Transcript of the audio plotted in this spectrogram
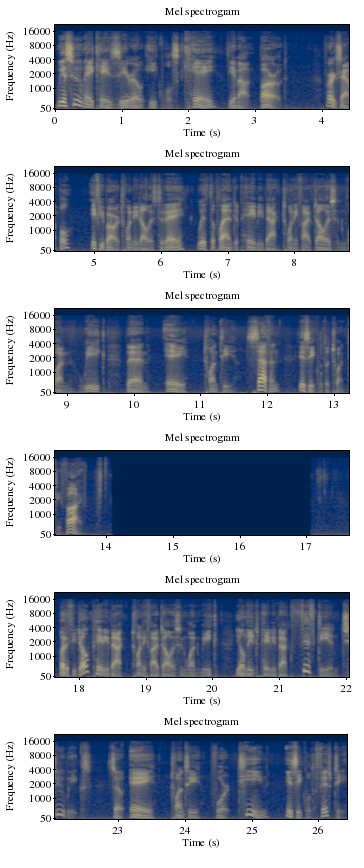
We assume ak0 equals k, the amount borrowed. For example, if you borrow $20 today with the plan to pay me back $25 in one week, then A27 is equal to 25. But if you don't pay me back $25 in one week, you'll need to pay me back 50 in two weeks. So A2014 is equal to 50.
